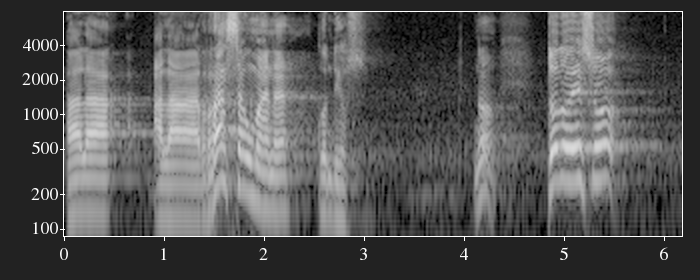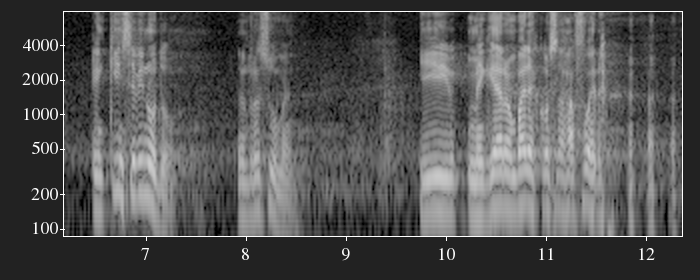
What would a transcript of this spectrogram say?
a la, a la raza humana con Dios. ¿No? Todo eso en 15 minutos, en resumen. Y me quedaron varias cosas afuera.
